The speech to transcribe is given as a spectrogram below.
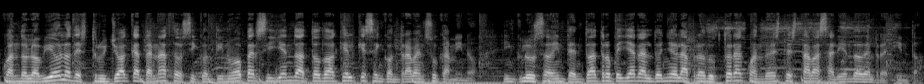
Cuando lo vio, lo destruyó a catanazos y continuó persiguiendo a todo aquel que se encontraba en su camino. Incluso intentó atropellar al dueño de la productora cuando éste estaba saliendo del recinto.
